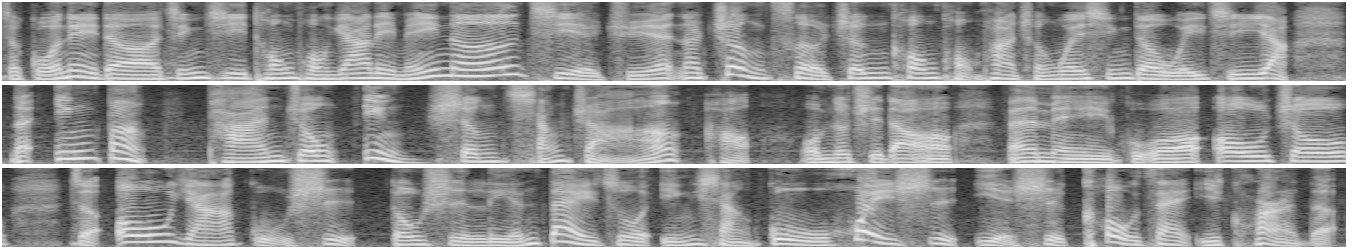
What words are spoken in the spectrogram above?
这国内的经济通膨压力没能解决，那政策真空恐怕成为新的危机呀。那英镑盘中应声强涨。好，我们都知道哦，反正美国、欧洲这欧亚股市都是连带做影响，股汇市也是扣在一块儿的。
